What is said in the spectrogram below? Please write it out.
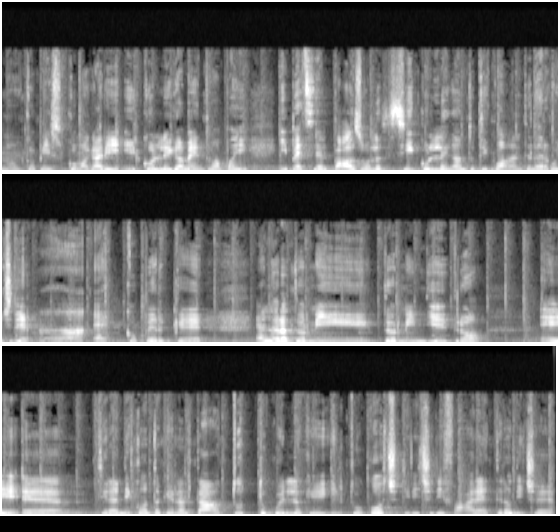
non capisco magari il collegamento, ma poi i pezzi del puzzle si collegano tutti quanti. Allora cominci a dire ah ecco perché. E allora torni, torni indietro e eh, ti rendi conto che in realtà tutto quello che il tuo coach ti dice di fare te lo dice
